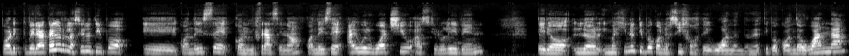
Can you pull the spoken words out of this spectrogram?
porque- pero acá lo relaciono tipo eh, cuando dice, con mi frase, ¿no? Cuando dice I will watch you as you're living. Pero lo imagino tipo con los hijos de Wanda, ¿entendés? Tipo cuando Wanda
